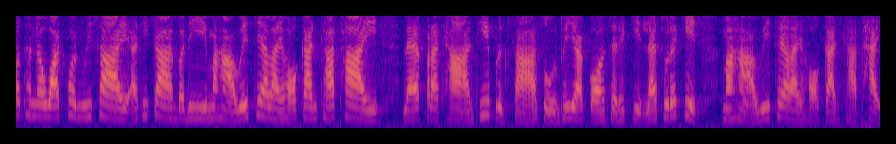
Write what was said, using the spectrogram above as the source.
ร ธนวัฒน์พลวิชัย อธิการบดีมหาวิทยาลัยหอการค้าไทย และประธานที่ปรึกษาศูนย์พยากรณ์เศรษฐกิจ และธุรกิจ มหาวิทยาลัยหอการค้าไทย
